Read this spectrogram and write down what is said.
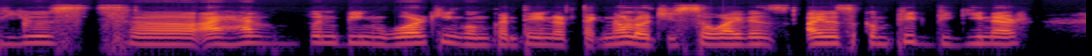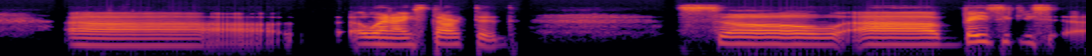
used uh, i haven't been working on container technology so i was i was a complete beginner uh, when i started so uh, basically uh,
